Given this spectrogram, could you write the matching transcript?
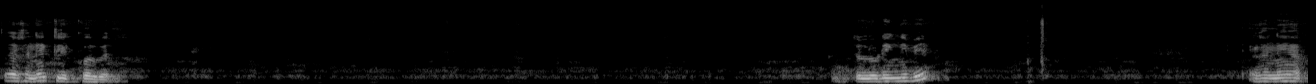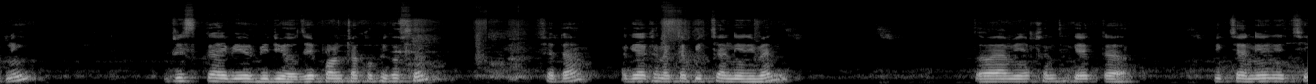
তো এখানে ক্লিক করবেন। একটু লোডিং নিবে। এখানে আপনি ডিসক্রাইব ইউর ভিডিও যে ফন্টটা কপি করছেন সেটা আগে এখানে একটা পিকচার নিয়ে নেবেন। তো আমি এখান থেকে একটা পিকচার নিয়ে নিচ্ছি।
